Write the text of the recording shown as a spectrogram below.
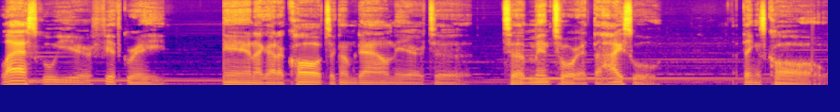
last school year, fifth grade, and I got a call to come down there to to mentor at the high school. I think it's called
